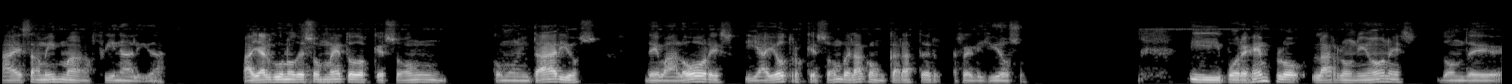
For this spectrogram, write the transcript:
a esa misma finalidad. Hay algunos de esos métodos que son comunitarios, de valores, y hay otros que son, ¿verdad?, con carácter religioso. Y, por ejemplo, las reuniones donde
